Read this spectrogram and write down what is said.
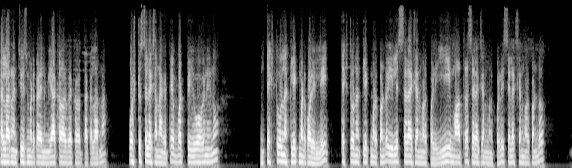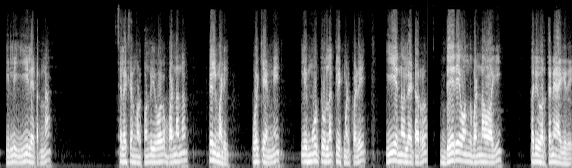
ಕಲರ್ನ ಚೂಸ್ ಮಾಡ್ಕೊಳ್ಳಿ, ನಿಮ್ಗೆ ಯಾವ ಕಲರ್ ಬೇಕಾಗುತ್ತೆ ಆ ಕಲರ್ನ ಅಷ್ಟು ಸೆಲೆಕ್ಷನ್ ಆಗುತ್ತೆ ಬಟ್ ಇವಾಗ ನೀನು ಟೆಕ್ಸ್ಟ್ ಟೂಲ್ನ ಕ್ಲಿಕ್ ಮಾಡ್ಕೊಳ್ಳಿ ಇಲ್ಲಿ. ಟೆಕ್ಸ್ಟ್ ಟೂಲ್ನ ಕ್ಲಿಕ್ ಮಾಡ್ಕೊಂಡು ಇಲ್ಲಿ ಸೆಲೆಕ್ಷನ್ ಮಾಡ್ಕೊಳ್ಳಿ. ಈ ಮಾತ್ರ ಸೆಲೆಕ್ಷನ್ ಮಾಡ್ಕೊಳ್ಳಿ. ಸೆಲೆಕ್ಷನ್ ಮಾಡ್ಕೊಂಡು ಇಲ್ಲಿ ಈ ಲೆಟರ್ನ ಸೆಲೆಕ್ಷನ್ ಮಾಡ್ಕೊಂಡು ಇವಾಗ ಬಣ್ಣನ ಫಿಲ್ ಮಾಡಿ. ಓಕೆ ಅನ್ನಿ. ಇಲ್ಲಿ ಮೂರು ಟೂಲ್ನ ಕ್ಲಿಕ್ ಮಾಡ್ಕೊಳ್ಳಿ. ಈ ಅನ್ನೋ ಲೆಟರು ಬೇರೆ ಒಂದು ಬಣ್ಣವಾಗಿ ಪರಿವರ್ತನೆ ಆಗಿದೆ.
